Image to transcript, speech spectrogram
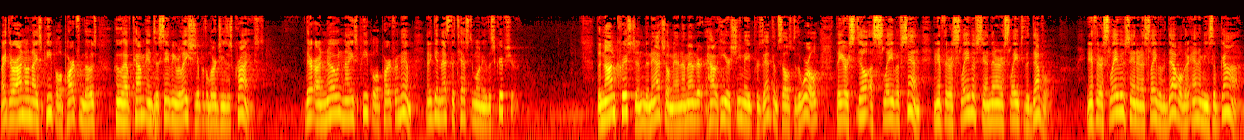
Right? There are no nice people apart from those who have come into saving relationship with the Lord Jesus Christ. There are no nice people apart from Him. And again, that's the testimony of the Scripture. The non-Christian, the natural man, no matter how he or she may present themselves to the world, they are still a slave of sin. And if they're a slave of sin, they're a slave to the devil. And if they're a slave of sin and a slave of the devil, they're enemies of God.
